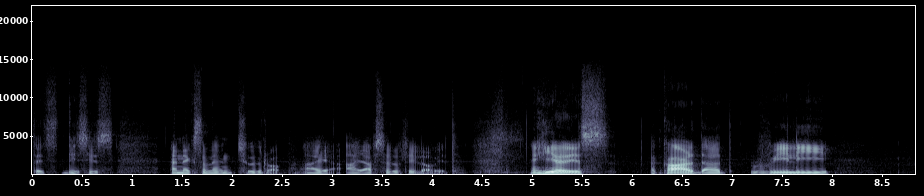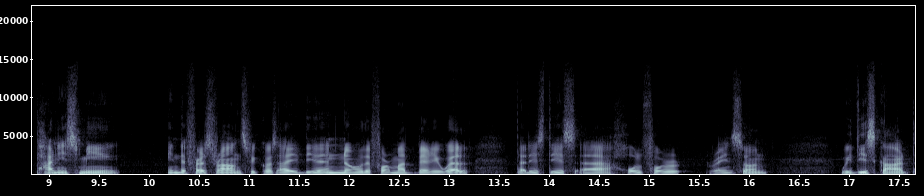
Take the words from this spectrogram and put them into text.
This, this is an excellent two drop. I, I absolutely love it. And here is a card that really punished me in the first rounds because I didn't know the format very well. That is this uh, Hold for Ransom. With this card,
